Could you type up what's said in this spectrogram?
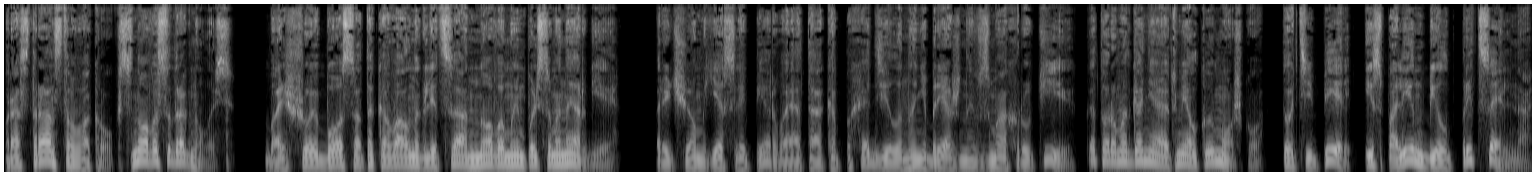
Пространство вокруг снова содрогнулось. Большой босс атаковал наглеца новым импульсом энергии, причем, если первая атака походила на небрежный взмах руки, которым отгоняют мелкую мошку, то теперь Исполин бил прицельно.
